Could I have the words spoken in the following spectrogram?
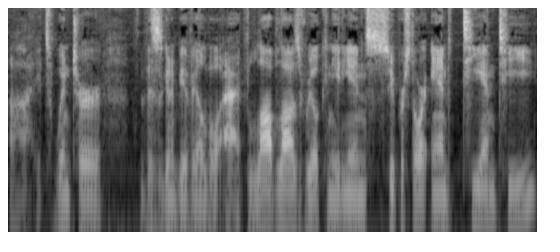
uh, it's winter. This is going to be available at Loblaws, Real Canadian Superstore, and TNT.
